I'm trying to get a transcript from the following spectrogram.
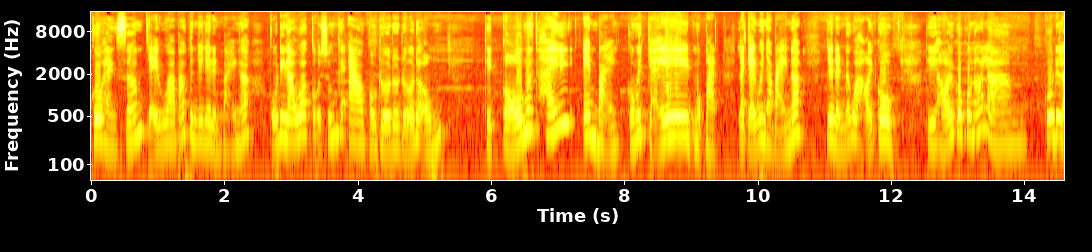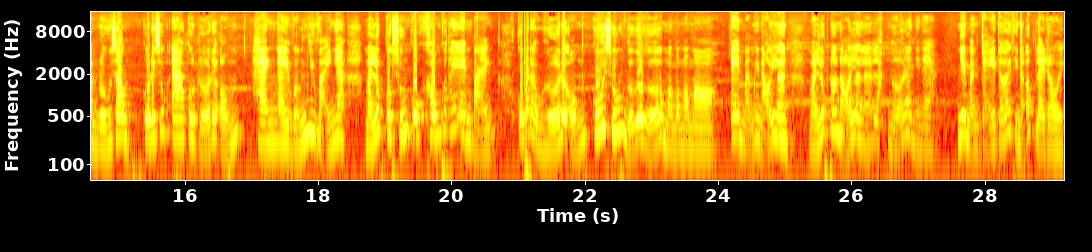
cô hàng xóm chạy qua báo tin cho gia đình bạn á. Cổ đi đâu á? Cổ xuống cái ao cổ rửa rửa rửa đồ ủng thì cổ mới thấy em bạn, cổ mới chạy một mạch là chạy qua nhà bạn đó. Gia đình mới qua hỏi cô. Thì hỏi cô cô nói là cô đi làm ruộng xong, cô đi xuống ao, cô rửa để ổn. Hàng ngày vẫn như vậy nha. Mà lúc cô xuống, cô không có thấy em bạn. Cô bắt đầu rửa để ổn, cúi xuống rửa rửa rửa mò mò mò mò. Em bạn mới nổi lên. Mà lúc nó nổi lên là nó lật ngửa ra vậy nè. Nhưng bạn chạy tới thì nó úp lại rồi.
